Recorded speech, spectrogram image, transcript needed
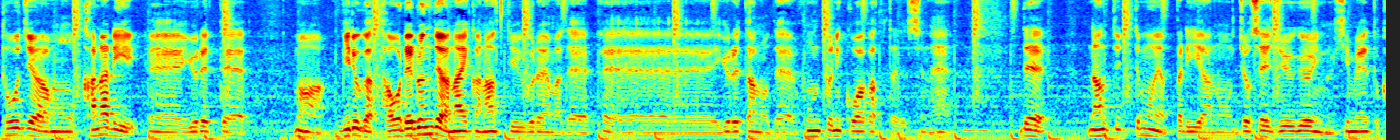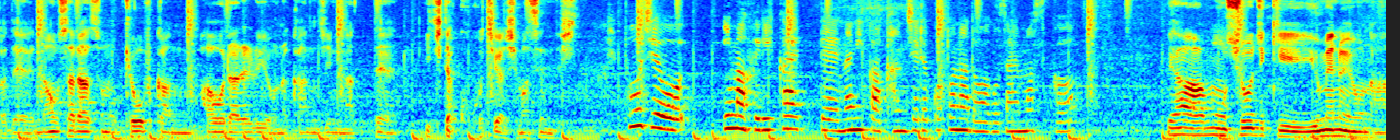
当時はもうかなり、えー、揺れて、まあ、ビルが倒れるんではないかなっていうぐらいまで、え揺れたので本当に怖かったですね。でなんといってもやっぱりあの女性従業員の悲鳴とかでなおさらその恐怖感煽られるような感じになって生きた心地がしませんでした。当時を今振り返って何か感じることなどはございますか？いやもう正直夢のような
